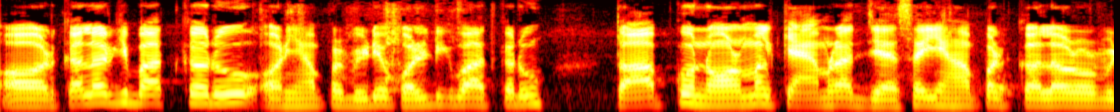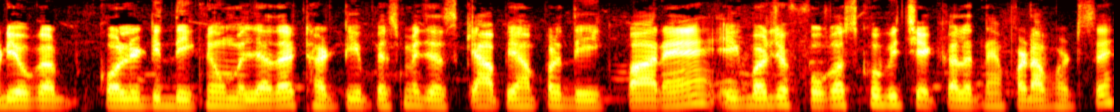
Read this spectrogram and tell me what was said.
और कलर की बात करूँ और यहाँ पर वीडियो क्वालिटी की बात करूँ तो आपको नॉर्मल कैमरा जैसा ही यहाँ पर कलर और वीडियो का क्वालिटी देखने को मिल जाता है थर्टी पी में, जैसे कि आप यहाँ पर देख पा रहे हैं। एक बार जो फोकस को भी चेक कर लेते हैं फटाफट से।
